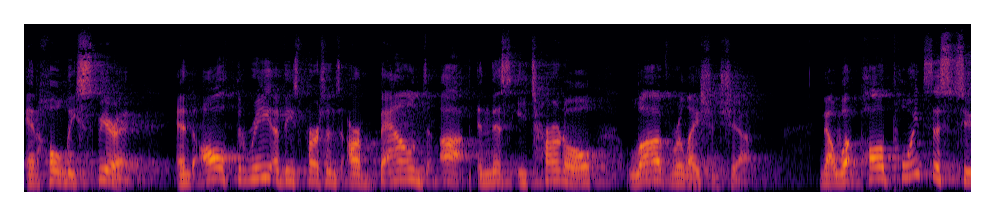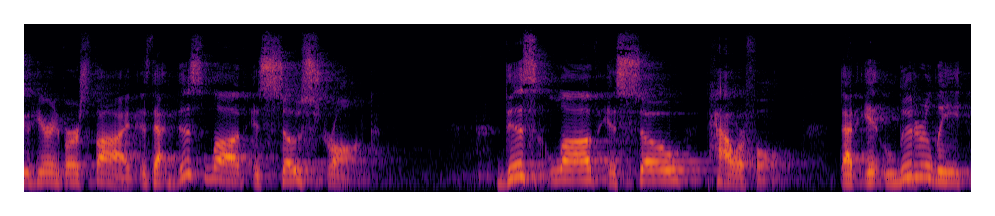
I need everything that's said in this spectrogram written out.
and Holy Spirit. And all three of these persons are bound up in this eternal love relationship. Now, what Paul points us to here in verse 5 is that this love is so strong this love is so powerful that it literally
